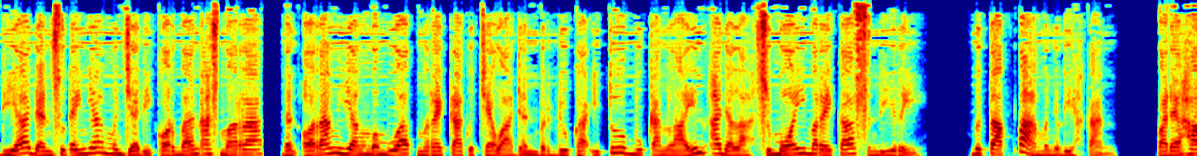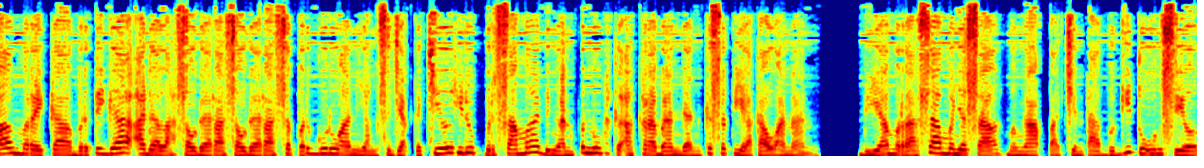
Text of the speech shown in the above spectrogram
Dia dan sutenya menjadi korban asmara, dan orang yang membuat mereka kecewa dan berduka itu bukan lain adalah sumoi mereka sendiri. Betapa menyedihkan. Padahal mereka bertiga adalah saudara-saudara seperguruan yang sejak kecil hidup bersama dengan penuh keakraban dan kesetia kawanan. Dia merasa menyesal mengapa cinta begitu usil,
